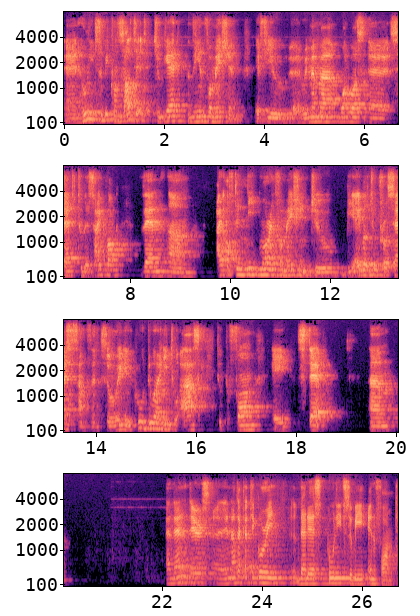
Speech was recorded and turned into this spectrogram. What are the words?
And who needs to be consulted to get the information? If you uh, remember what was uh, said to the SIPOC, then um, I often need more information to be able to process something. So really, who do I need to ask? To perform a step. Um, and then there's another category that is who needs to be informed.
